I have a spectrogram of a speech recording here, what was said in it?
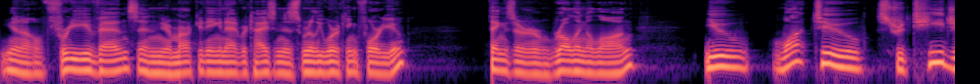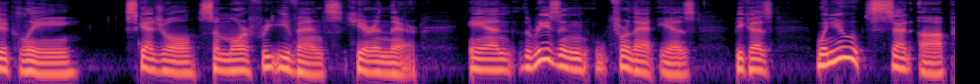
you know, free events and your marketing and advertising is really working for you, things are rolling along, you want to strategically schedule some more free events here and there. And the reason for that is because when you set up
